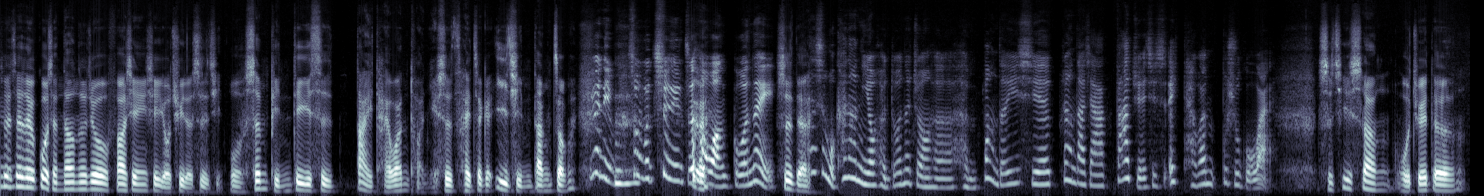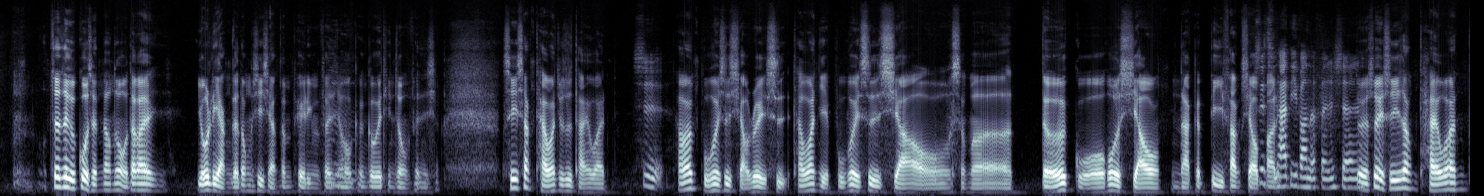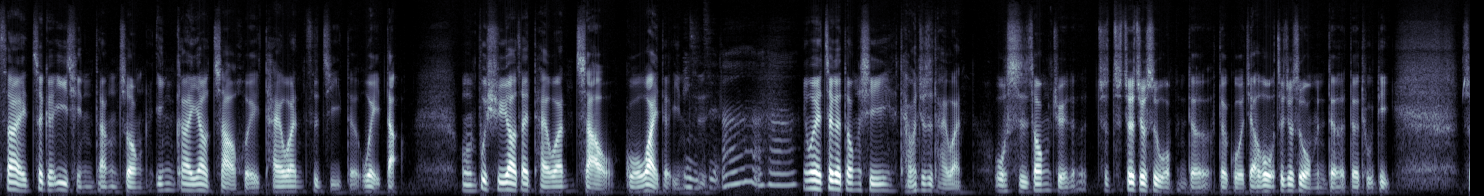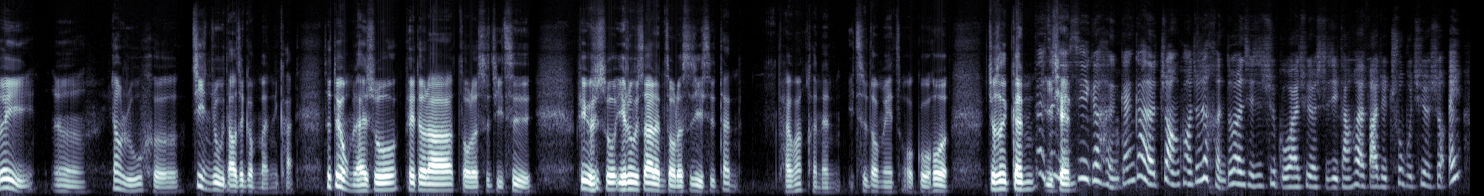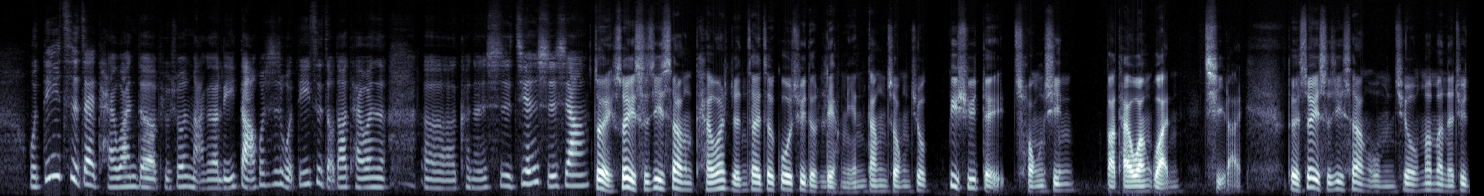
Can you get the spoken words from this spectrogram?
所以在这个过程当中，就发现一些有趣的事情。我生平第一次带台湾团，也是在这个疫情当中。因为你出不去，你只好往国内。是的。但是我看到你有很多那种很很棒的一些，让大家发觉，其实哎，台湾不输国外。实际上，我觉得在这个过程当中，我大概。有两个东西想跟佩林分享，我跟各位听众分享。实际上，台湾就是台湾，是台湾不会是小瑞士，台湾也不会是小什么德国或小哪个地方小是其他地方的分身。对，所以实际上台湾在这个疫情当中，应该要找回台湾自己的味道。我们不需要在台湾找国外的影子，因为这个东西，台湾就是台湾。我始终觉得，这这就是我们的的国家，或这就是我们的的土地。所以，嗯，要如何进入到这个门槛？这对我们来说，佩特拉走了十几次，譬如说耶路撒冷走了十几次，但台湾可能一次都没走过，或就是跟以前是一个很尴尬的状况，就是很多人其实去国外去了十几趟，后来发觉出不去的时候，哎。我第一次在台湾的，比如说哪个离岛，或者是我第一次走到台湾的，呃，可能是尖石乡。对，所以实际上台湾人在这过去的两年当中，就必须得重新把台湾玩起来。对，所以实际上我们就慢慢的去。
